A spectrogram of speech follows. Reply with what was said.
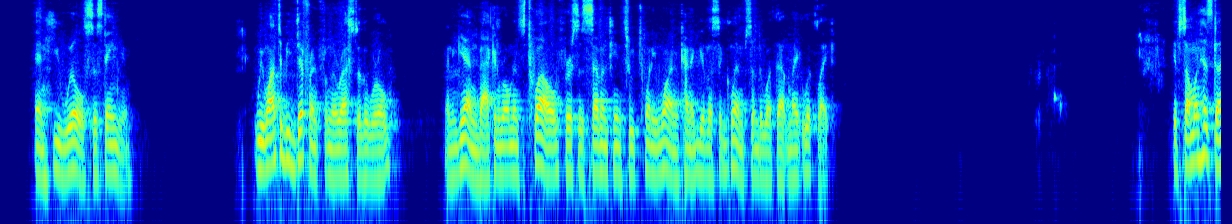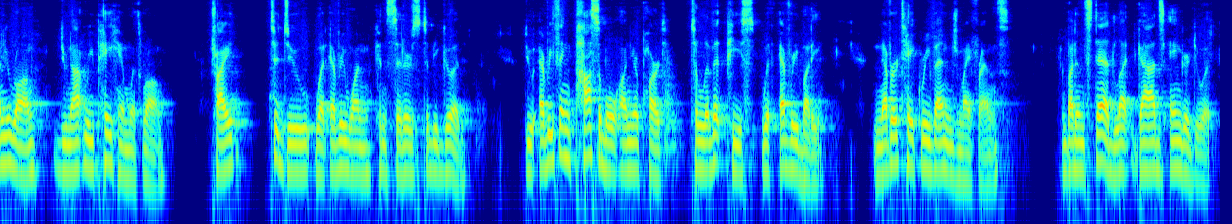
and He will sustain you. We want to be different from the rest of the world. And again, back in Romans 12, verses 17 through 21, kind of give us a glimpse into what that might look like. If someone has done you wrong, do not repay him with wrong. Try to do what everyone considers to be good. Do everything possible on your part to live at peace with everybody. Never take revenge, my friends but instead let God's anger do it.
